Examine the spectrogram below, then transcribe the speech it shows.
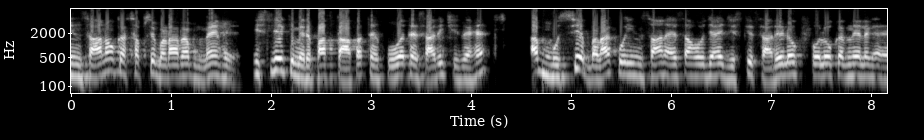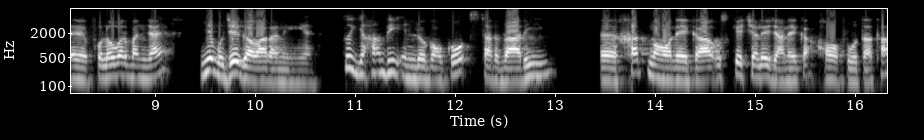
इंसानों का सबसे बड़ा रब मैं हूँ, इसलिए कि मेरे पास ताकत है कुत है, सारी चीज़ें हैं। अब मुझसे बड़ा कोई इंसान ऐसा हो जाए जिसके सारे लोग फॉलो करने लगे फॉलोवर बन जाए, ये मुझे गवारा नहीं है। तो यहाँ भी इन लोगों को सरदारी खत्म होने का, उसके चले जाने का खौफ होता था।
